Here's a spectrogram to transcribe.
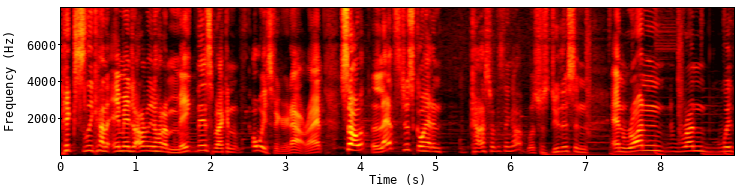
pixely kind of image. I don't really know how to make this, but I can always figure it out, right? So let's just go ahead and kind of start this thing up. Let's just do this and and run run with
